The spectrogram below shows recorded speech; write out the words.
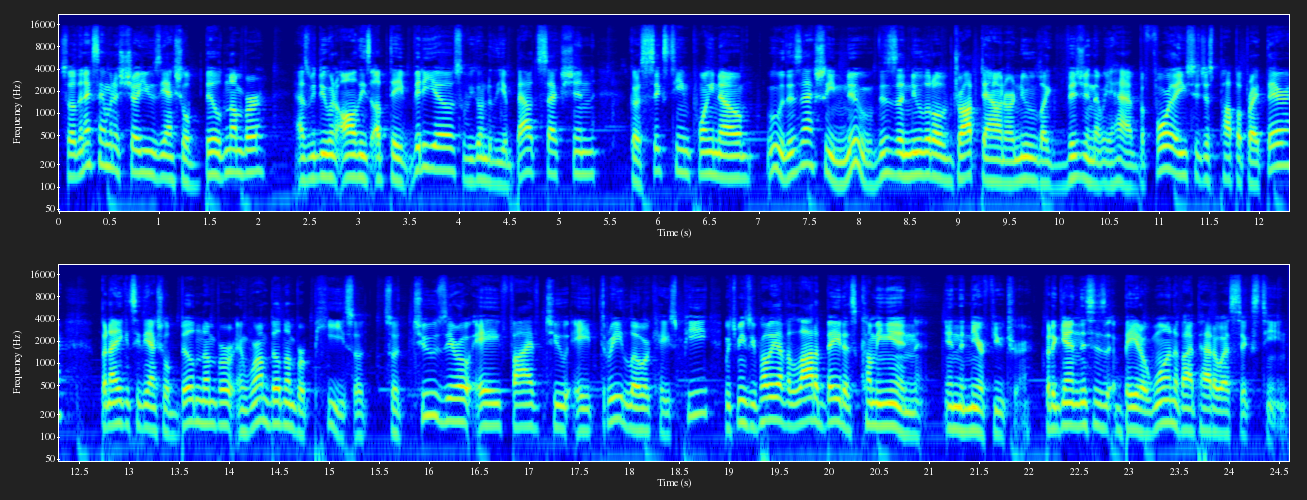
So the next thing I'm going to show you is the actual build number. As we do in all these update videos, so we go into the About section, go to 16.0. Ooh, this is actually new. This is a new little drop down or new like vision that we have. Before they used to just pop up right there, but now you can see the actual build number and we're on build number P. So, so 20A5283 lowercase p, which means we probably have a lot of betas coming in in the near future. But again, this is beta 1 of iPadOS 16.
